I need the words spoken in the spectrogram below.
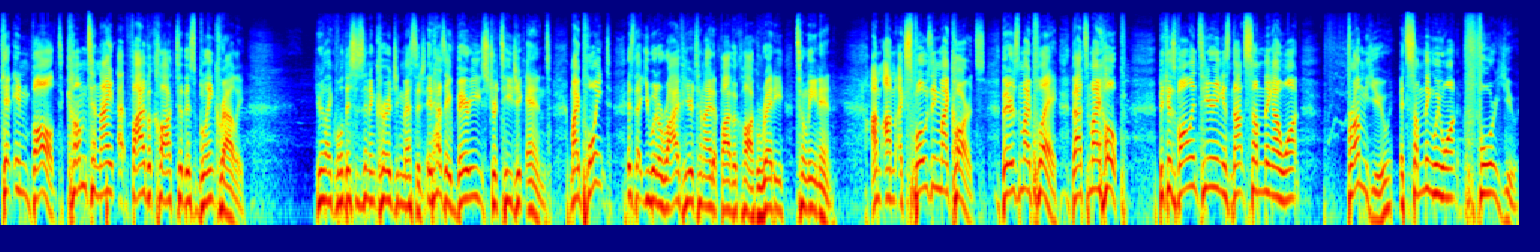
Get involved. Come tonight at 5 o'clock to this Blink rally. You're like, well, this is an encouraging message. It has a very strategic end. My point is that you would arrive here tonight at 5 o'clock ready to lean in. I'm, I'm exposing my cards. There's my play. That's my hope. Because volunteering is not something I want from you, it's something we want for you.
